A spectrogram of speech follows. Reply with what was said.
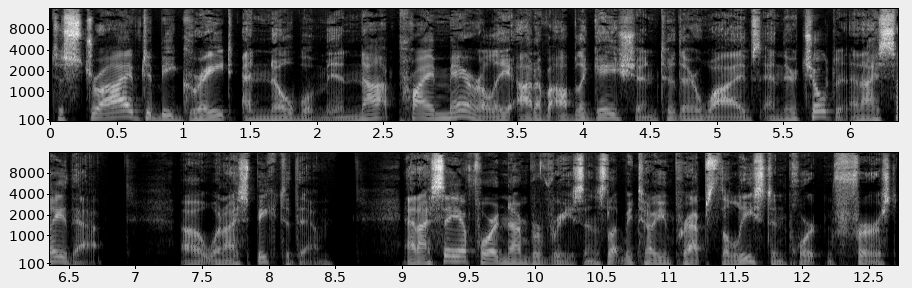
to strive to be great and noble men, not primarily out of obligation to their wives and their children. And I say that uh, when I speak to them. And I say it for a number of reasons. Let me tell you perhaps the least important first,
